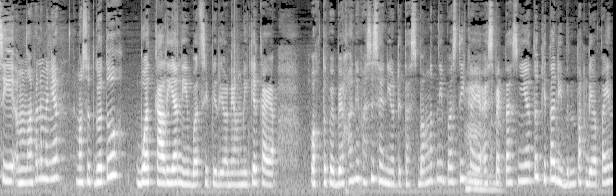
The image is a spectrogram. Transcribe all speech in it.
Sih em, apa namanya maksud gue tuh buat kalian nih buat si pilion yang mikir kayak waktu PBK nih pasti senioritas banget nih pasti kayak ekspektasinya tuh kita dibentak diapain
